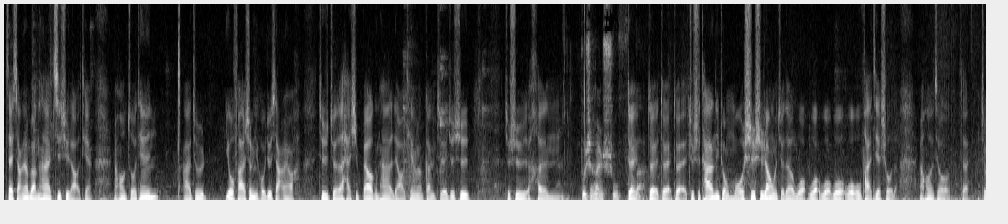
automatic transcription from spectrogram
在想要不要跟他继续聊天。然后昨天啊，就是又发生以后，就想哎呀，就是觉得还是不要跟他聊天了。感觉就是。就是很不是很舒服，对对对对，就是他那种模式是让我觉得我我我我我无法接受的，然后就对，就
